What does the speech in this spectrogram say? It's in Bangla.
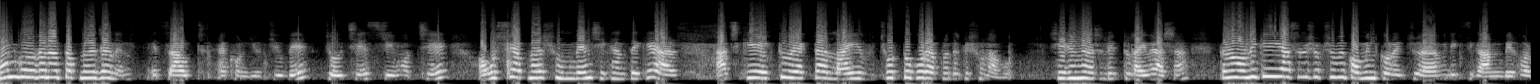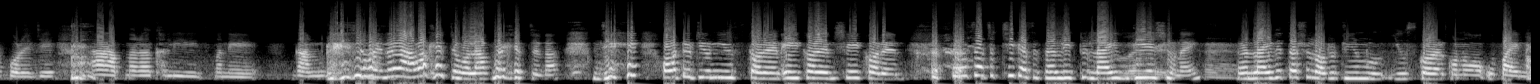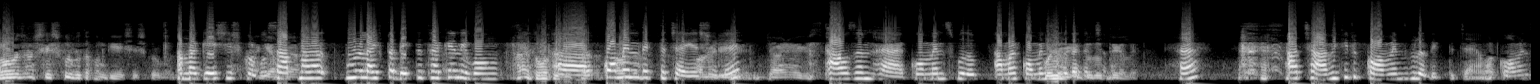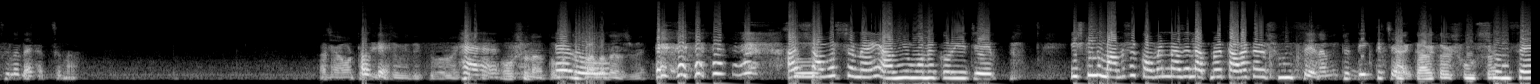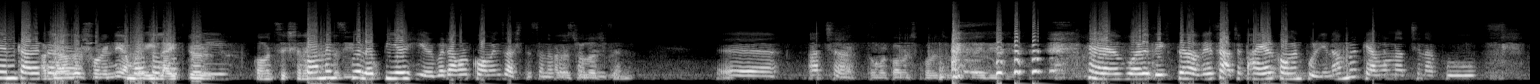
মন গড়বে না তো আপনারা জানেন ইটস আউট এখন ইউটিউবে চলছে স্ট্রিম হচ্ছে। অবশ্যই আপনারা শুনবেন সেখান থেকে। আর আজকে একটু একটা লাইভ ছোট্ট করে আপনাদেরকে শোনাবো। সেই জন্য আসলে একটু লাইভে আসা। কারণ অনেকেই আসলে সবসময় কমেন্ট করে, আমি দেখছি গান বের হওয়ার পরে যে হ্যাঁ আপনারা খালি মানে গান গাইতে হয় না। আমার ক্ষেত্রে বলে আপনার ক্ষেত্রে না। যে অটো টিউন ইউজ করেন এই করেন সেই করেন। আচ্ছা ঠিক আছে তাহলে একটু লাইভ দিয়ে শোনাই। হ্যাঁ। লাইভে তো আসলে অটো টিউন ইউজ করার কোনো উপায় নেই। আমরা যখন শেষ করব তখন গিয়ে শেষ করব। আমরা গিয়ে শেষ করব। তো আপনারা পুরো লাইভটা দেখতে থাকেন এবং হ্যাঁ কমেন্ট দেখতে চাই আসলে। হয়ে থাউজেন্ড হ্যাঁ কমেন্টসগুলো আমার কমেন্টসগুলো দেখাচ্ছে হ্যাঁ? আচ্ছা আমি কি একটু কমেন্টসগুলো দেখতে চাই? আমার কমেন্টসগুলো দেখাচ্ছে না। আচ্ছা আমারটা থেকে তুমি দেখতে পারো হ্যাঁ, হ্যাঁ। না তোমার আলাদা আসবে। আর সমস্যা নাই আমি মনে করি যে ইস কিন্তু মানুষের কমেন্ট না জানলে আপনারা কারা কারা শুনছেন? আমি একটু দেখতে চাই। হ্যাঁ কার কার শুনছেন? কারা কারা যারা যারা শোনেননি আমরা এই লাইভটার কমেন্ট সেকশনে comments will appear here but আমার কমেন্টস আসতেছে না আচ্ছা, চলে আসবে। reason আহ, আচ্ছা। তোমার কমেন্টস পরে দিয়ে দিও। হ্যাঁ পরে দেখতে হবে। আচ্ছা, ভাইয়ার কমেন্ট পড়ি না। আমরা কেমন আছেন আপু?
